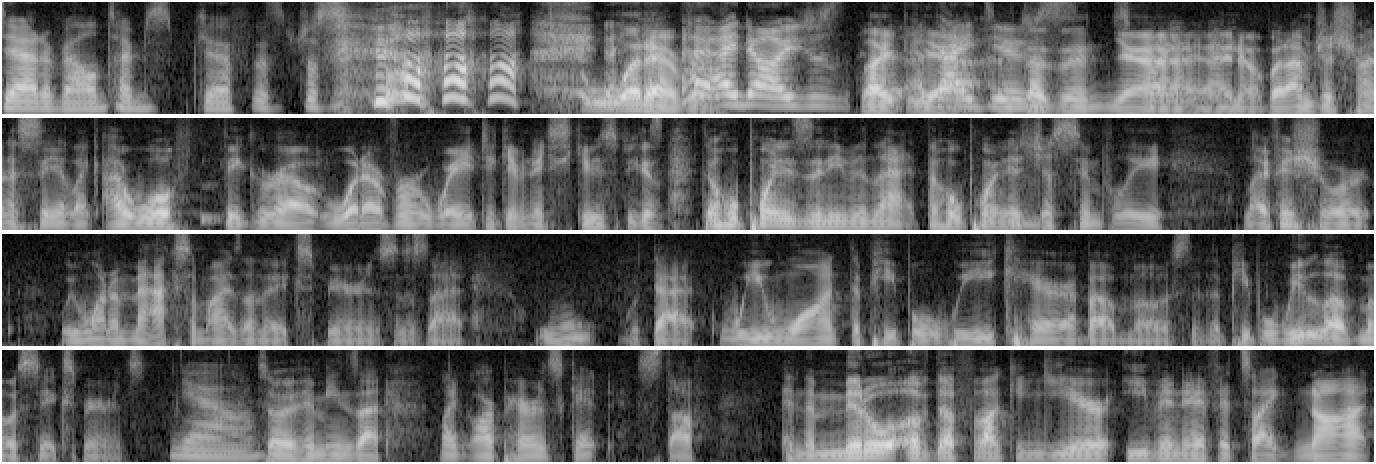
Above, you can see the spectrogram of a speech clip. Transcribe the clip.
dad a Valentine's gift. It's just Whatever. I, I know. I just like, the, yeah, idea it is doesn't. Yeah, I, I know. But I'm just trying to say, like, I will figure out whatever way to give an excuse because the whole point isn't even that. The whole point is Mm. just simply life is short. We want to maximize on the experiences that. W- that we want the people we care about most, that the people we love most to experience. Yeah. So if it means that like our parents get stuff in the middle of the fucking year, even if it's like not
